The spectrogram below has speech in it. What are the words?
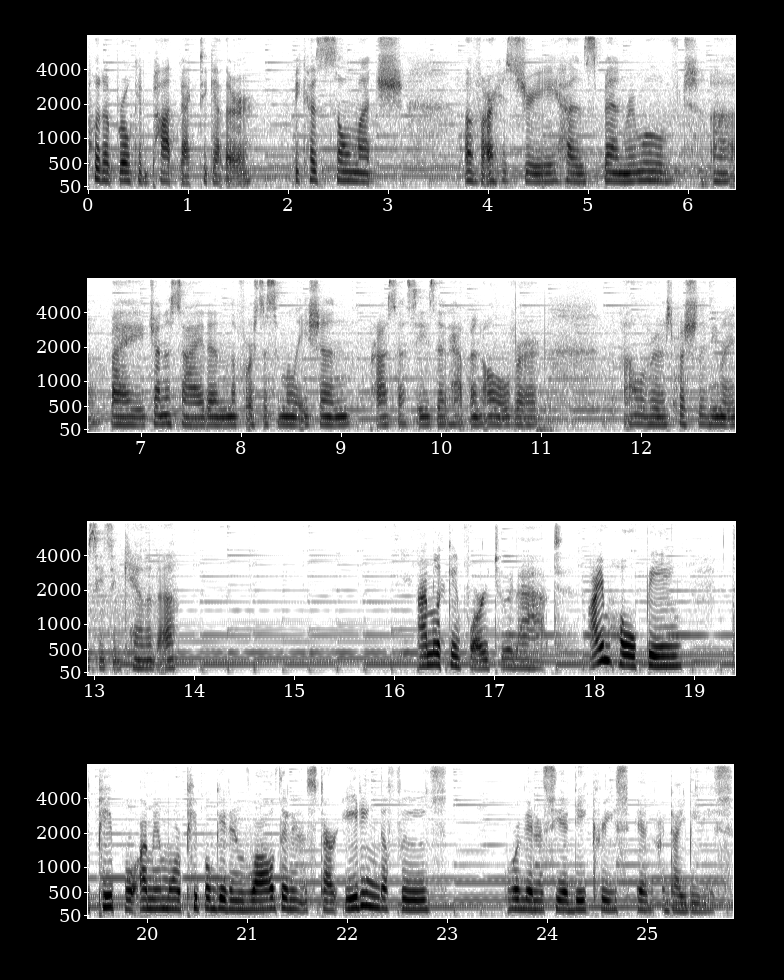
put a broken pot back together because so much of our history has been removed uh, by genocide and the forced assimilation processes that happen all over all over, especially the United States and Canada. I'm looking forward to that. I'm hoping the people, I mean, more people get involved in it and start eating the foods, we're going to see a decrease in diabetes.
